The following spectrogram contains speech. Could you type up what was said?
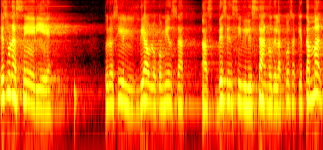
es una serie. Pero así el diablo comienza a desensibilizarnos de las cosas que están mal.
